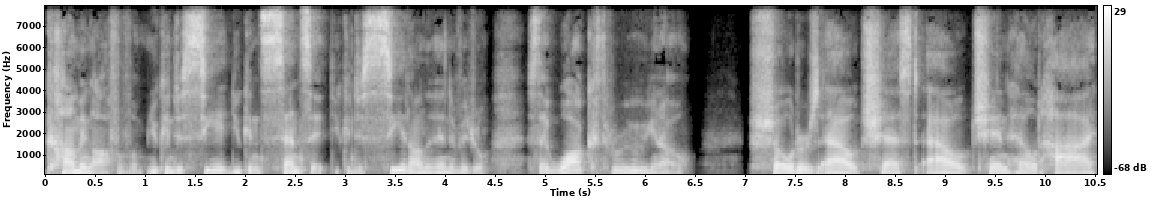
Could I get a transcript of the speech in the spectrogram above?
coming off of them. You can just see it. You can sense it. You can just see it on the individual as they walk through, you know, shoulders out, chest out, chin held high.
